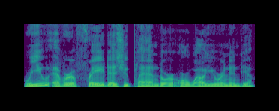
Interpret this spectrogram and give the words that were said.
Were you ever afraid as you planned or, or while you were in India?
